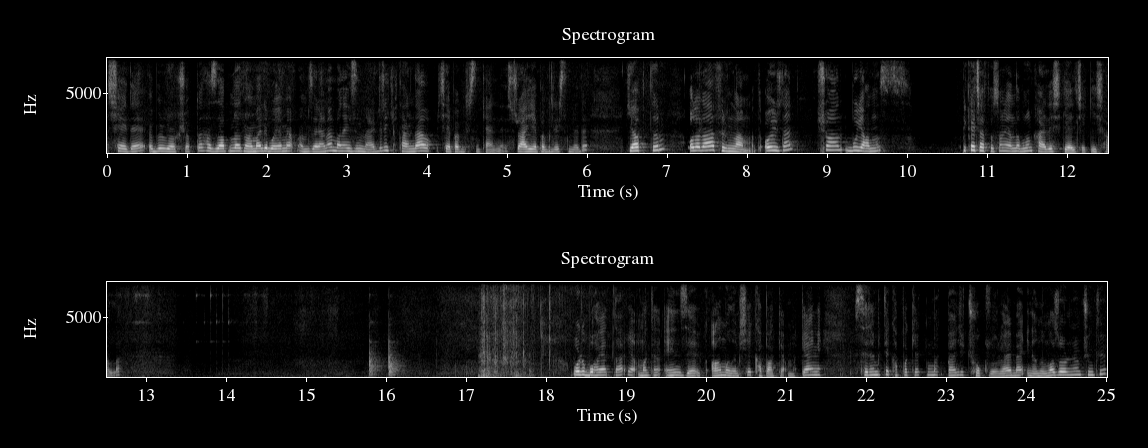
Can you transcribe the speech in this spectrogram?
şeyde, öbür workshopta Hazal abla normalde boyama yapmamıza rağmen bana izin verdi. Dedi ki bir tane daha şey yapabilirsin kendine. Sürahi yapabilirsin dedi. Yaptım. O da daha fırınlanmadı. O yüzden şu an bu yalnız. Birkaç hafta sonra yanında bunun kardeşi gelecek inşallah. Bu arada bu hayatta yapmaktan en zevk almadığım şey kapak yapmak. Yani seramikte kapak yapmak bence çok zor. Yani ben inanılmaz zorlanıyorum çünkü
